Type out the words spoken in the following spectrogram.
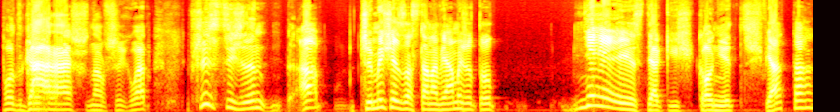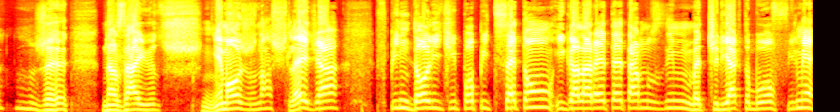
pod garaż na przykład, wszyscy, a czy my się zastanawiamy, że to nie jest jakiś koniec świata, że nazajutrz nie można śledzia wpindolić i popić setą i galaretę tam z nim, czyli jak to było w filmie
